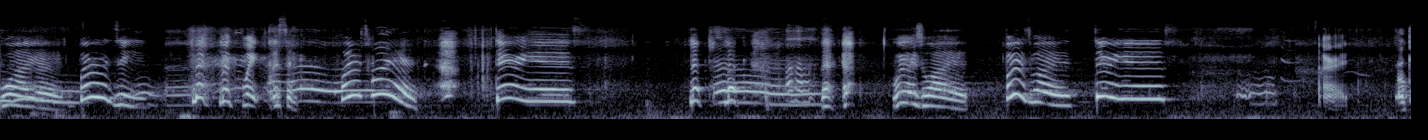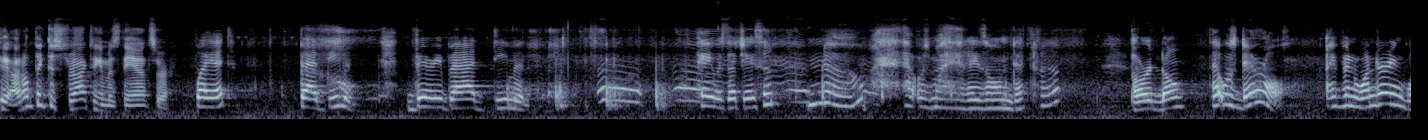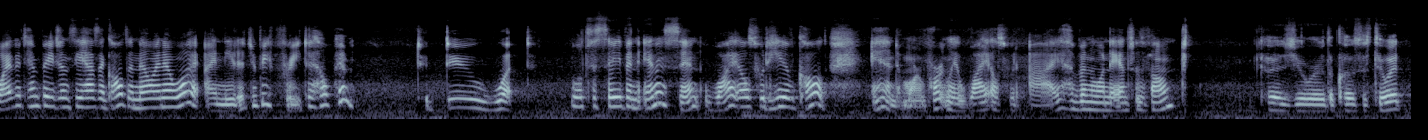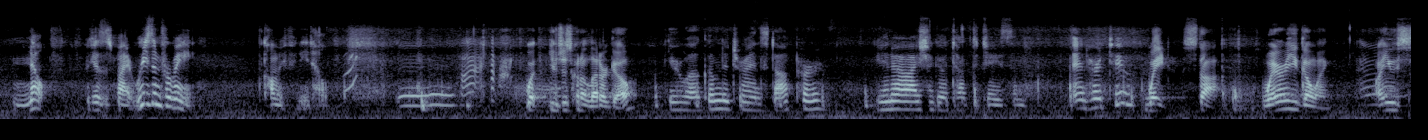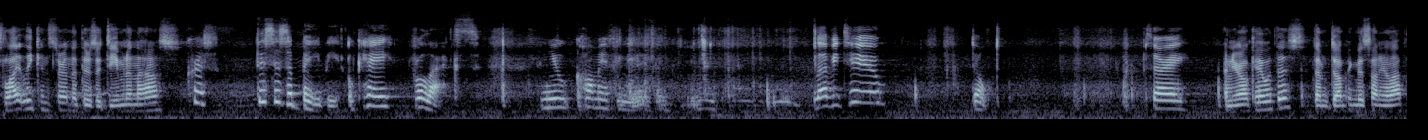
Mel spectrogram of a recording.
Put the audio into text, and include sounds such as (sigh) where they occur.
Wyatt? Where is he? Look, look, wait, listen. Where's Wyatt? (gasps) There he is. Look, look. Uh-huh. Look. Where's Wyatt? Where's Wyatt? There he is. All right. Okay, I don't think distracting him is the answer. Wyatt, bad demon. Very bad demon. Hey, was that Jason? No, that was my raison d'etre. Pardon? That was Darryl. I've been wondering why the temp agency hasn't called, and now I know why. I needed to be free to help him. To do what? Well, to save an innocent, why else would he have called? And more importantly, why else would I have been the one to answer the phone? Because you were the closest to it? No, because it's my reason for being. Call me if you need help. What, you're just gonna let her go? You're welcome to try and stop her. You know, I should go talk to Jason. And her too. Wait, stop. Where are you going? Are you slightly concerned that there's a demon in the house? Chris, this is a baby, okay? Relax. And you call me if you need anything. Mm-hmm. Love you too. Don't. Sorry. And you're okay with this? Them dumping this on your lap?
